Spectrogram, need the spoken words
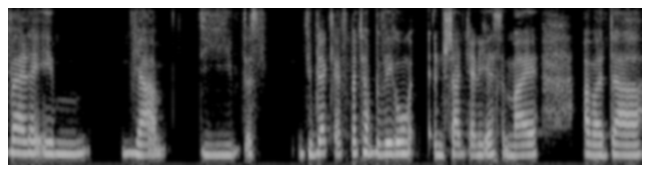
weil da eben, ja, die, das, die Black Lives Matter Bewegung entstand ja nicht erst im Mai, aber da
